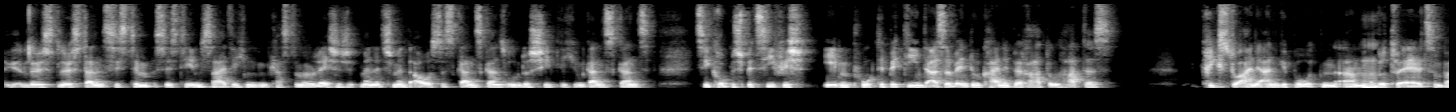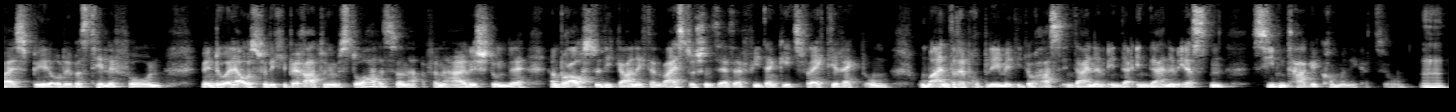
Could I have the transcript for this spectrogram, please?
löst, löst dann System, systemseitig ein Customer Relationship Management aus, das ganz, ganz unterschiedlich und ganz, ganz zielgruppenspezifisch eben Punkte bedient. Also wenn du keine Beratung hattest, kriegst du eine angeboten, ähm, mhm. virtuell zum Beispiel oder übers Telefon. Wenn du eine ausführliche Beratung im Store hattest für eine, für eine halbe Stunde, dann brauchst du die gar nicht, dann weißt du schon sehr, sehr viel, dann geht's vielleicht direkt um, um andere Probleme, die du hast in deinem, in, der, in deinem ersten sieben Tage Kommunikation. Mhm.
